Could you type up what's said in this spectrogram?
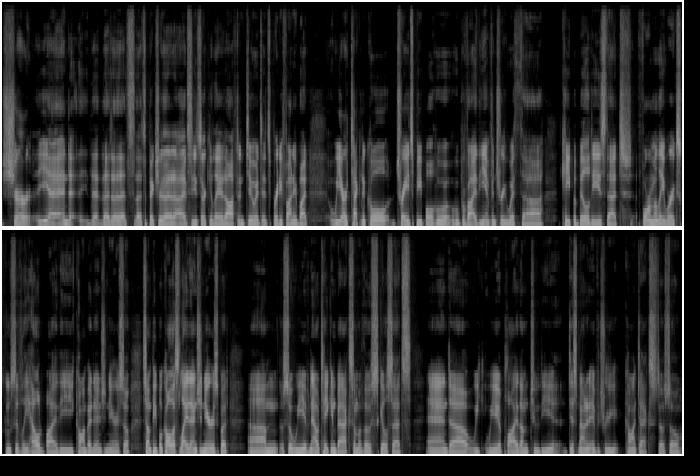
Sure. Yeah, and that, that uh, that's that's a picture that I've seen circulated often too. It's it's pretty funny, but we are technical tradespeople who who provide the infantry with uh, capabilities that formerly were exclusively held by the combat engineers. So some people call us light engineers, but um, so we have now taken back some of those skill sets and uh, we we apply them to the dismounted infantry context. So, so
